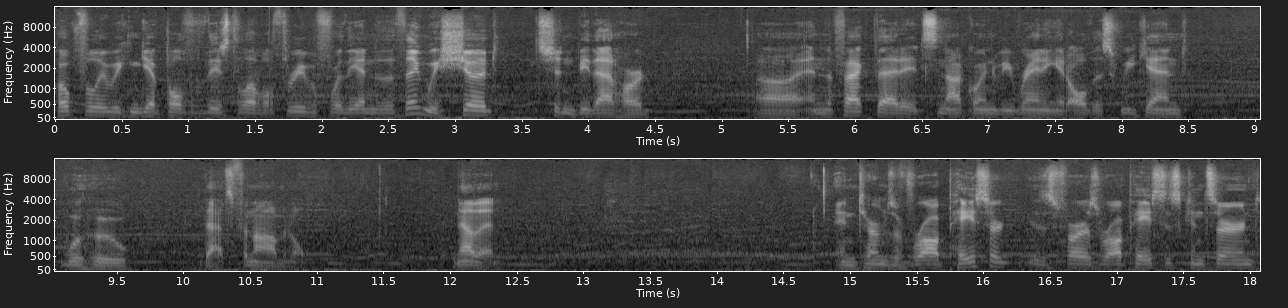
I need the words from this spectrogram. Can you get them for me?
hopefully we can get both of these to level 3 before the end of the thing. We should. Shouldn't be that hard. Uh, and the fact that it's not going to be raining at all this weekend, woohoo, that's phenomenal. Now then, in terms of raw pace, or as far as raw pace is concerned,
